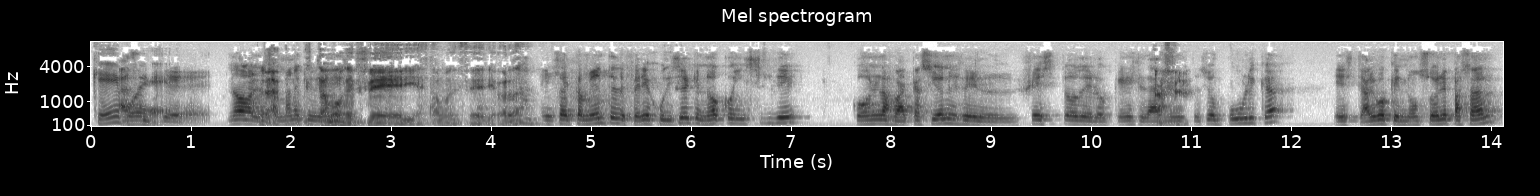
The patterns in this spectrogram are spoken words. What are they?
Qué bueno. No, la semana que estamos de feria, estamos de feria, ¿verdad? Exactamente, de feria judicial que no coincide con las vacaciones del gesto de lo que es la administración pública, este, algo que no suele pasar,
